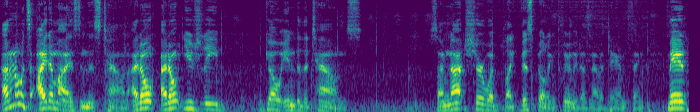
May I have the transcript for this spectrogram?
I don't know what's itemized in this town. I don't I don't usually go into the towns. So I'm not sure what like this building clearly doesn't have a damn thing. Man,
